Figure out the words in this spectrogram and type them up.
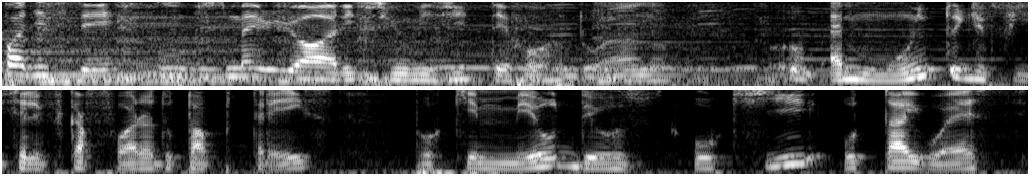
pode ser um dos melhores filmes de terror do ano. É muito difícil ele ficar fora do top 3, porque, meu Deus, o que o Ty West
